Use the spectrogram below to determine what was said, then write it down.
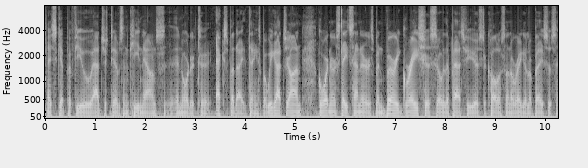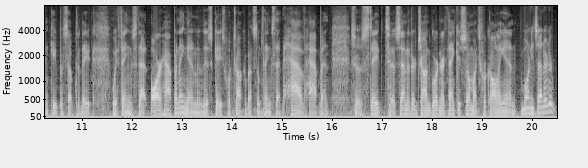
I skip a few adjectives and key nouns in order to expedite things. But we got John Gordner, state senator, has been very gracious over the past few years to call us on a regular basis and keep us up to date with things that are happening. And in this case, we'll talk about some things that have happened. So, State uh, Senator John Gordner, thank you so much for calling in. Good morning, Senator.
